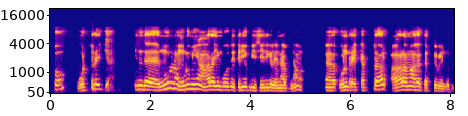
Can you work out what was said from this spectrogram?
இப்போ ஒற்றை இந்த நூலை முழுமையா ஆராயும் போது தெரியக்கூடிய செய்திகள் என்ன அப்படின்னா அஹ் ஒன்றை கற்றால் ஆழமாக கற்க வேண்டும்.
